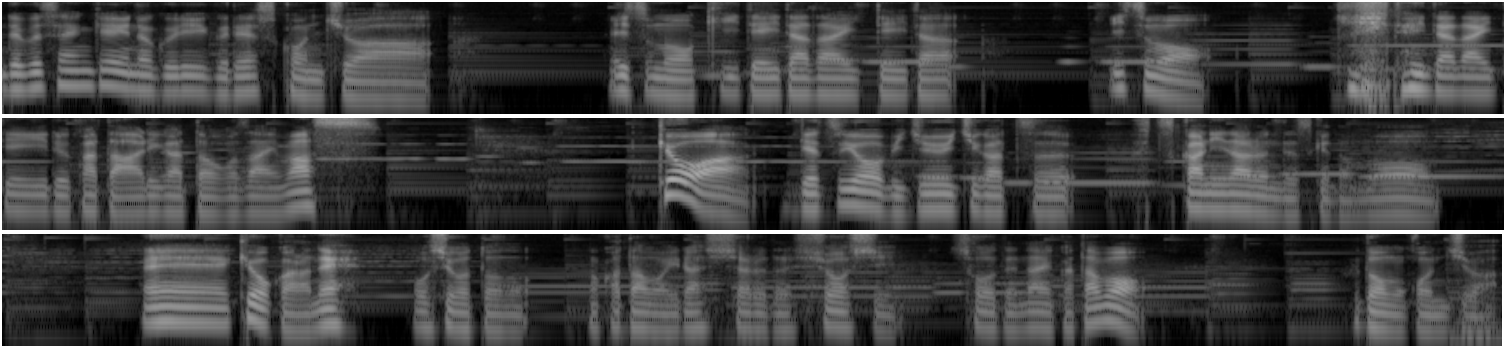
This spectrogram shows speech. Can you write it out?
デブ宣言のグリーグです。こんにちは。いつも聞いていただいていた、いつも聞いていただいている方ありがとうございます。今日は月曜日11月2日になるんですけども、えー、今日からね、お仕事の方もいらっしゃるでしょうし、そうでない方も、どうもこんにちは。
